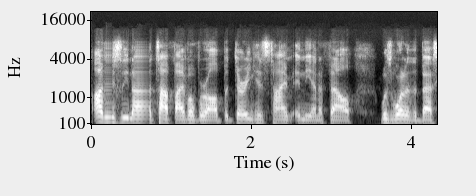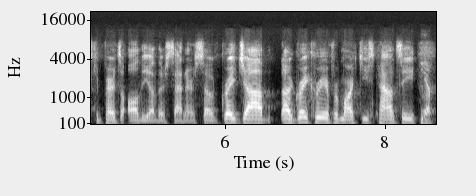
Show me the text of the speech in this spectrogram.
Obviously, not top five overall, but during his time in the NFL, was one of the best compared to all the other centers. So great job, uh, great career for Maurkice Pouncey. Yep.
